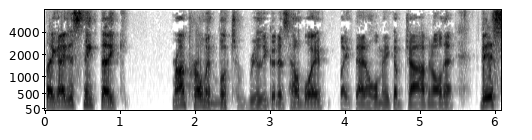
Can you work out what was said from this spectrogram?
Like I just think like Ron Perlman looked really good as Hellboy, like that whole makeup job and all that. This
